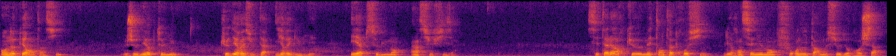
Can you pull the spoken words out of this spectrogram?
En opérant ainsi, je n'ai obtenu que des résultats irréguliers et absolument insuffisants. C'est alors que, mettant à profit les renseignements fournis par M. de Rochat,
